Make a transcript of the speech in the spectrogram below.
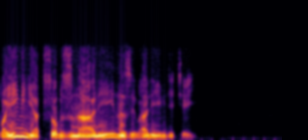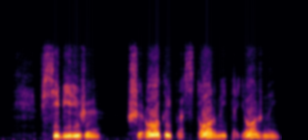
по имени отцов знали и называли их детей. В Сибири же, широкой, просторной, таежной,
